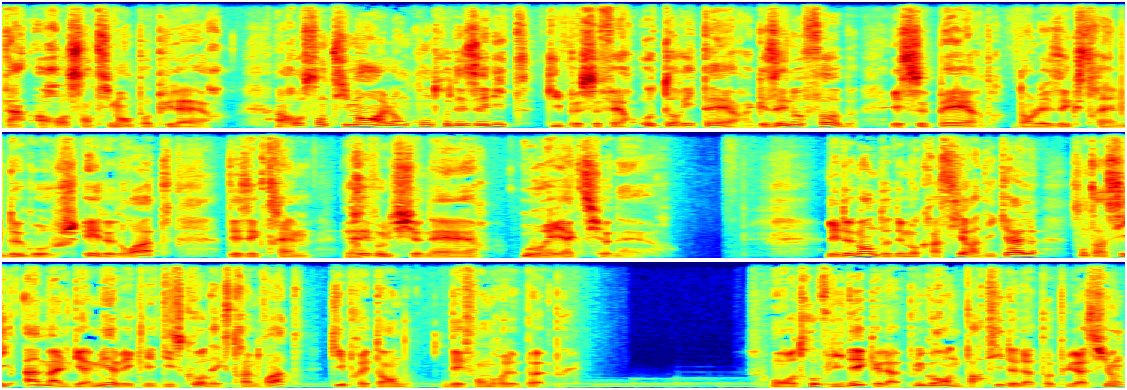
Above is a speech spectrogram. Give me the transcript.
d'un ressentiment populaire, un ressentiment à l'encontre des élites qui peut se faire autoritaire, xénophobe et se perdre dans les extrêmes de gauche et de droite, des extrêmes révolutionnaires ou réactionnaires. Les demandes de démocratie radicale sont ainsi amalgamées avec les discours d'extrême droite qui prétendent défendre le peuple on retrouve l'idée que la plus grande partie de la population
